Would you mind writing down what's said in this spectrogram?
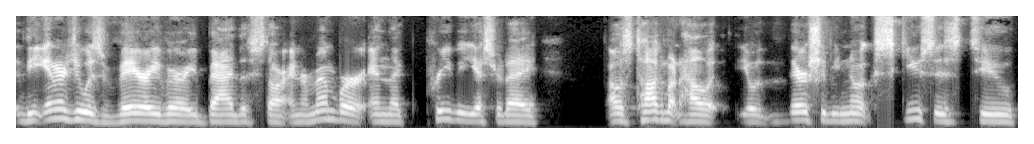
the energy was very, very bad to start. And remember, in the preview yesterday, I was talking about how you know there should be no excuses to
